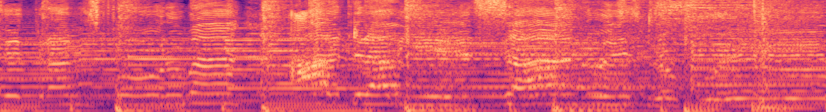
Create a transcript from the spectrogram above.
se transforma, atraviesa nuestro cuerpo.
